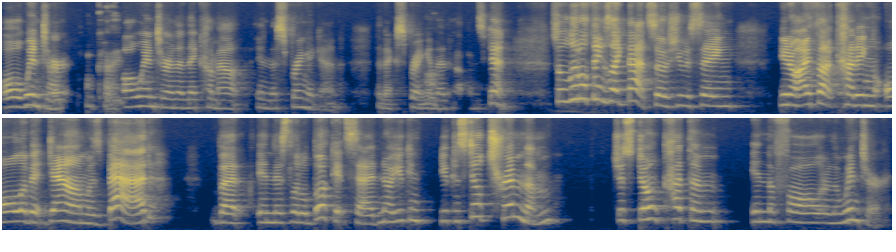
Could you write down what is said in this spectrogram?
all winter. Okay. all winter and then they come out in the spring again the next spring and then it happens again. So little things like that. So she was saying you know i thought cutting all of it down was bad but in this little book it said no you can you can still trim them just don't cut them in the fall or the winter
